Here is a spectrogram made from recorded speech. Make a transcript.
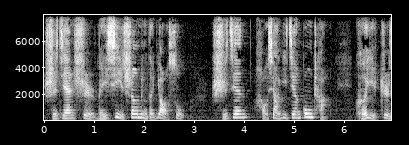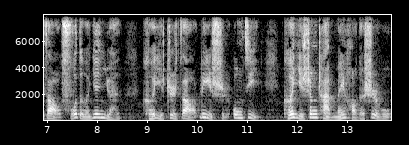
时间是维系生命的要素。时间好像一间工厂，可以制造福德因缘。可以制造历史功绩，可以生产美好的事物，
